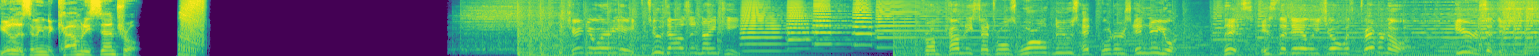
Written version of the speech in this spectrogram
You're listening to Comedy Central. January 8th, 2019. From Comedy Central's World News headquarters in New York, this is The Daily Show with Trevor Noah, Ears Edition.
